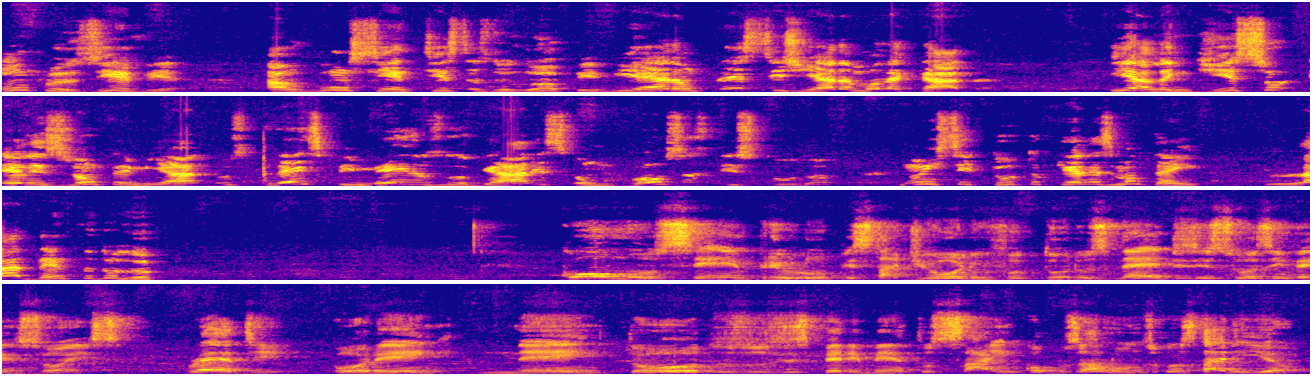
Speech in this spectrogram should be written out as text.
Inclusive, alguns cientistas do Loop vieram prestigiar a molecada. E além disso, eles vão premiar os três primeiros lugares com bolsas de estudo no instituto que eles mantêm, lá dentro do Loop. Como sempre, o Loop está de olho em futuros nerds e suas invenções. Brad, porém, nem todos os experimentos saem como os alunos gostariam.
